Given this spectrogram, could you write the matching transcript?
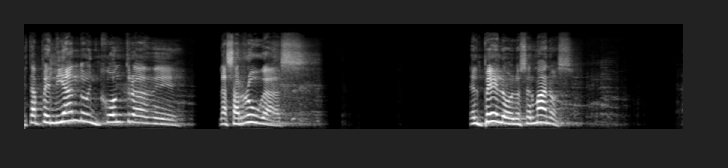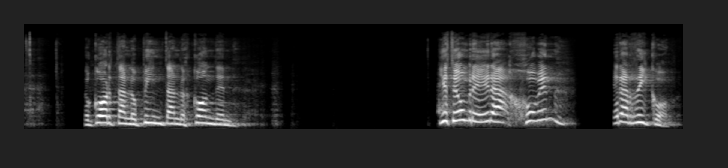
Está peleando en contra de las arrugas, el pelo, los hermanos. Lo cortan, lo pintan, lo esconden. Y este hombre era joven, era rico.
